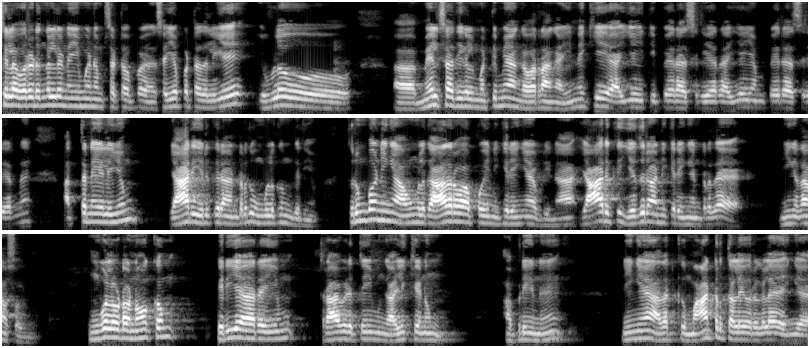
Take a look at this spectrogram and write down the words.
சில வருடங்களில் நியமனம் செட்டப் செய்யப்பட்டதுலேயே இவ்வளோ மேல் சாதிகள் மட்டுமே அங்கே வர்றாங்க. இன்னைக்கு ஐஐடி பேராசிரியர் ஐஐஎம் பேராசிரியர்னு அத்தனையிலையும் யார் இருக்கிறான்றது உங்களுக்கும் தெரியும். திரும்ப நீங்கள் அவங்களுக்கு ஆதரவாக போய் நிற்கிறீங்க அப்படின்னா யாருக்கு எதிராக நிற்கிறீங்கன்றத நீங்கள் தான் சொல்லணும். உங்களோட நோக்கம் பெரியாரையும் திராவிடத்தையும் இங்கே அழிக்கணும் அப்படின்னு நீங்கள் அதற்கு மாற்று தலைவர்களை இங்கே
